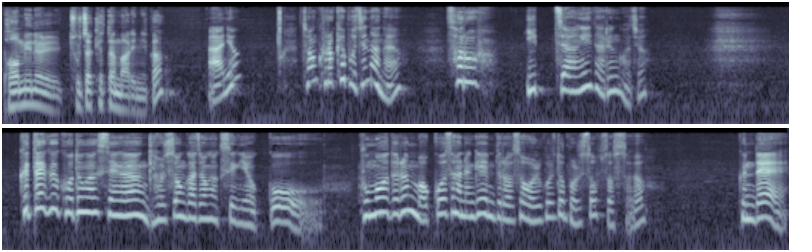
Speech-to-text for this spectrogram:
범인을 조작했단 말입니까? 아니요. 전 그렇게 보진 않아요. 서로 입장이 다른 거죠. 그때 그 고등학생은 결손가정 학생이었고 부모들은 먹고 사는 게 힘들어서 얼굴도 볼 수 없었어요. 근데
